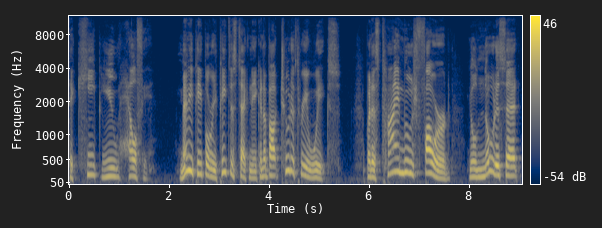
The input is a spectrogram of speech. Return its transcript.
to keep you healthy. Many people repeat this technique in about two to three weeks. But as time moves forward, you'll notice that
